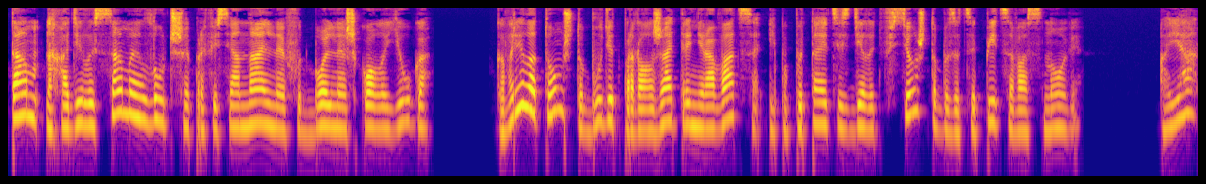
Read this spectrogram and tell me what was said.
там находилась самая лучшая профессиональная футбольная школа Юга. Говорил о том, что будет продолжать тренироваться и попытается сделать все, чтобы зацепиться в основе. А я,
